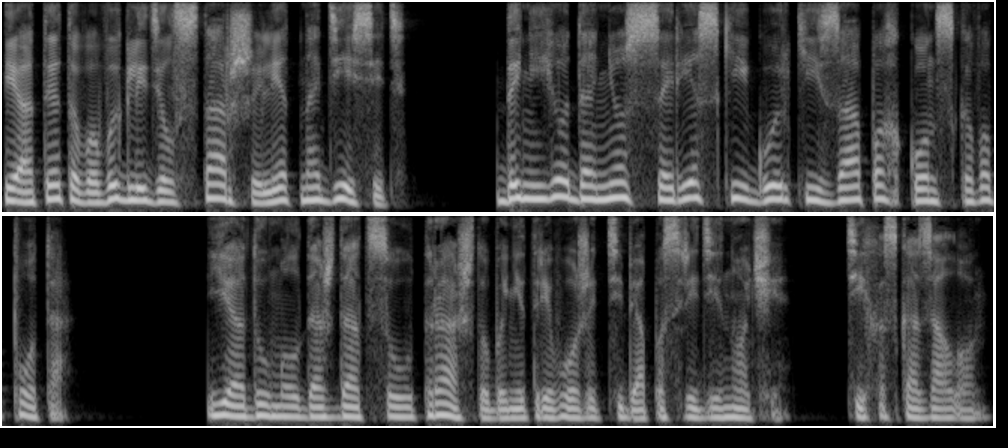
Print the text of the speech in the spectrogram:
и от этого выглядел старше лет на десять. До нее донесся резкий горький запах конского пота. «Я думал дождаться утра, чтобы не тревожить тебя посреди ночи», — тихо сказал он.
